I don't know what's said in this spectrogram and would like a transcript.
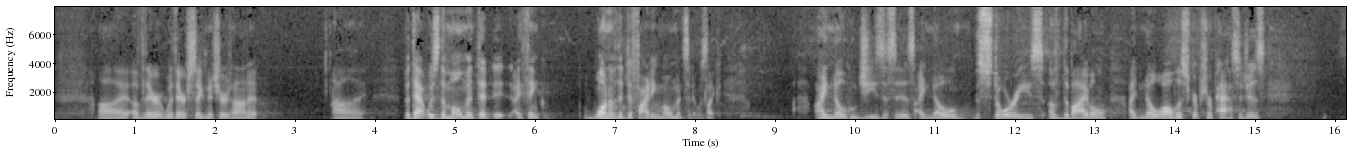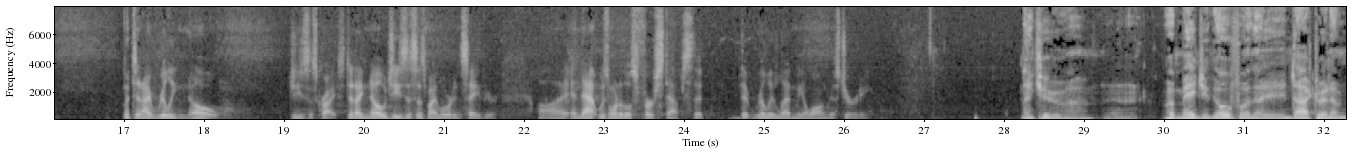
uh, of their, with their signatures on it. Uh, but that was the moment that it, I think one of the defining moments that it was like, I know who Jesus is. I know the stories of the Bible. I know all the scripture passages. But did I really know Jesus Christ? Did I know Jesus as my Lord and Savior? Uh, and that was one of those first steps that that really led me along this journey. Thank you. Uh, what made you go for the doctorate of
